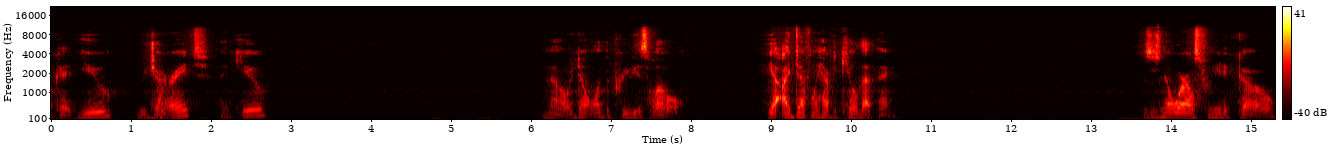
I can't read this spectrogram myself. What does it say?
Okay, you regenerate. Thank you. No, I don't want the previous level. Yeah, I definitely have to kill that thing. Because there's nowhere else for me to go.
